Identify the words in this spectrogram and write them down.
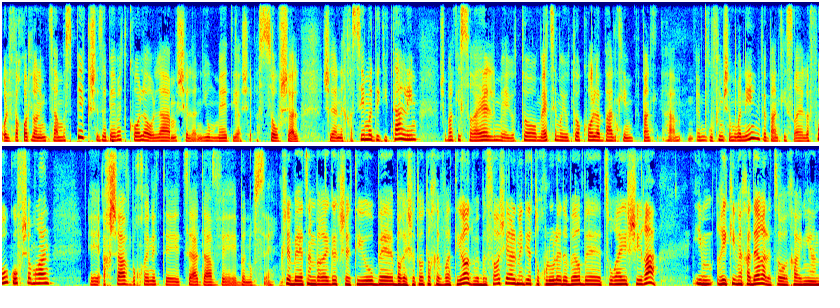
או לפחות לא נמצא מספיק, שזה באמת כל העולם של הניו-מדיה, של הסושיאל, של הנכסים הדיגיטליים, שבנק ישראל, מהיותו, מעצם היותו כל הבנקים, בנק, הם גופים שמרניים, ובנק ישראל אף הוא גוף שמרן. אה, עכשיו בוחן את אה, צעדיו אה, בנושא. כשבעצם ברגע שתהיו ברשתות החברתיות ובסושיאל מדיה תוכלו לדבר בצורה ישירה עם ריקי מחדרה לצורך העניין.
